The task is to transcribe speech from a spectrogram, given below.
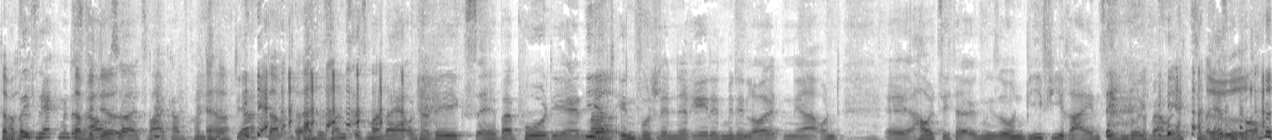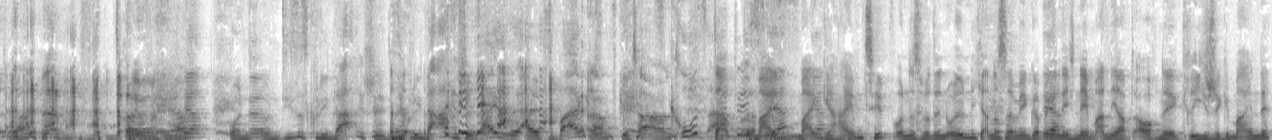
Aber ich merke mir das ich auch dir- so als Wahlkampfkonzept. Ja. Da, Also sonst ist man da ja unterwegs äh, bei Podien, macht Infostände, redet mit den Leuten, ja, und äh, haut sich da irgendwie so ein Beefy rein zwischendurch, weil man nicht zum Essen kommt. Ja. Äh, ja. Ja. Und, und dieses kulinarische, diese kulinarische Reise als Wahlkampf getan. da, großartig. mein ja, mein ja. Geheimtipp, und es wird in Ulm nicht anders sein wie in Göppingen. Ja. Ich nehme an, ihr habt auch eine griechische Gemeinde.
